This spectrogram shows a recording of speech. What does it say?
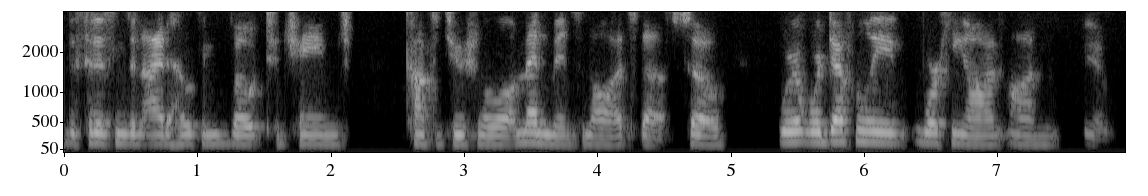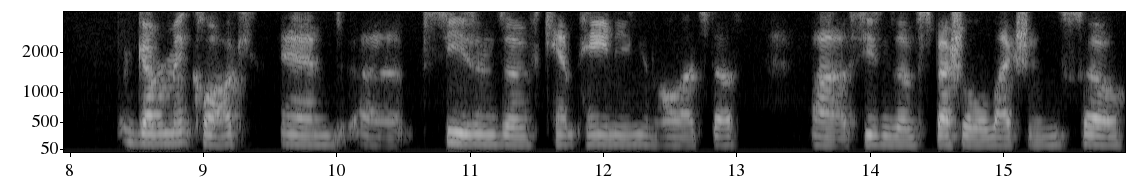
the citizens in Idaho can vote to change constitutional amendments and all that stuff. So we're, we're definitely working on on you know government clock and uh, seasons of campaigning and all that stuff, uh, seasons of special elections. So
